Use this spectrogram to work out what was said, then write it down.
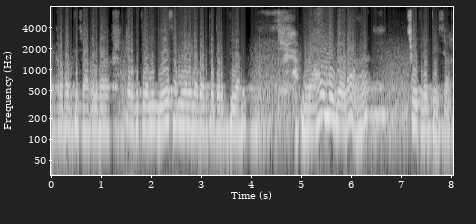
ఎక్కడ పడితే చేపలు దొరుకుతాయని? ఏ సమయంలో పడితే దొరుకుతాయని? వాళ్ళు కూడా చేతులు ఎత్తేసారు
